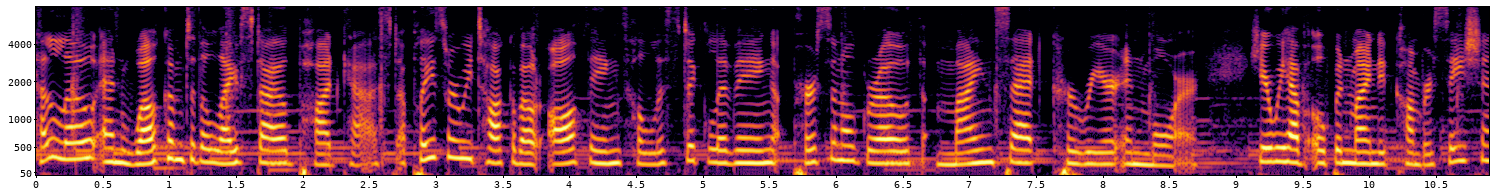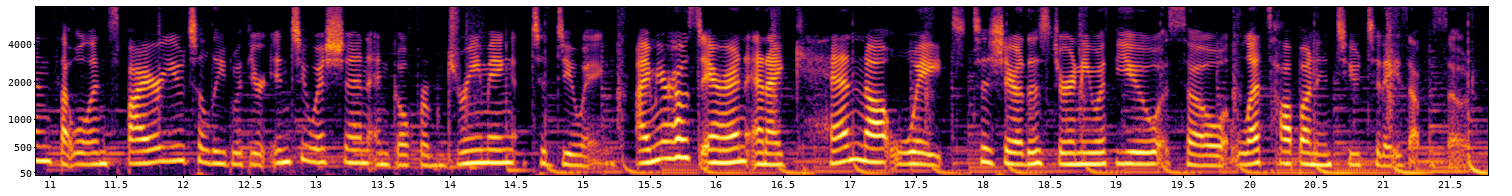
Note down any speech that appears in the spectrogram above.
Hello, and welcome to the Life Styled Podcast, a place where we talk about all things holistic living, personal growth, mindset, career, and more. Here we have open minded conversations that will inspire you to lead with your intuition and go from dreaming to doing. I'm your host, Erin, and I cannot wait to share this journey with you. So let's hop on into today's episode.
